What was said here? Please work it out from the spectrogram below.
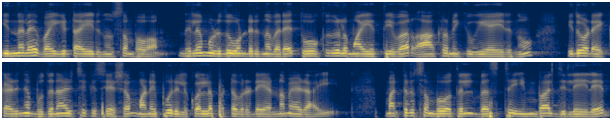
ഇന്നലെ വൈകിട്ടായിരുന്നു സംഭവം. നിലമുഴുതുകൊണ്ടിരുന്നവരെ തോക്കുകളുമായി എത്തിയവർ ആക്രമിക്കുകയായിരുന്നു. ഇതോടെ കഴിഞ്ഞ ബുധനാഴ്ചയ്ക്ക് ശേഷം മണിപ്പൂരിൽ കൊല്ലപ്പെട്ടവരുടെ എണ്ണം ഏഴായി. മറ്റൊരു സംഭവത്തിൽ വെസ്റ്റ് ഇംഫാൽ ജില്ലയിലെ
